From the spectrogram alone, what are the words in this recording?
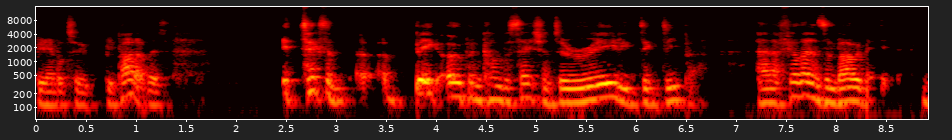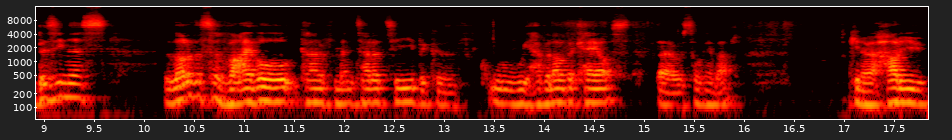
be able to be part of is it takes a, a big open conversation to really dig deeper. And i feel that in zimbabwe busyness a lot of the survival kind of mentality because we have a lot of the chaos that i was talking about. You know how do you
